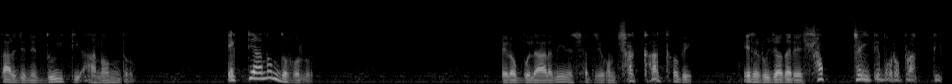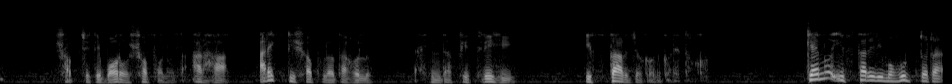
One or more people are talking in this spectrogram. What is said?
তার জন্য দুইটি আনন্দ। একটি আনন্দ হলো রব্বুল আলমিনের সাথে যখন সাক্ষাৎ হবে, এটা রোজাদারের সবচাইতে বড় প্রাপ্তি সবচেয়ে বড় সফলতা। আর হা, আরেকটি সফলতা হলো হিন্দা ফিত্রিহি, ইফতার যখন করে তখন। কেন ইফতারের এই মুহূর্তটা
